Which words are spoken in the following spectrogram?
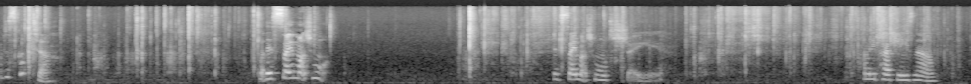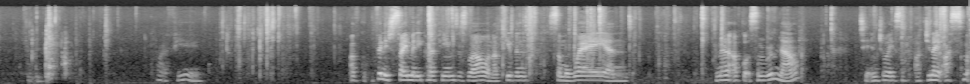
I've just got to. But there's so much more. There's so much more to show you. How many perfumes now? I've finished so many perfumes as well and I've given some away and now I've got some room now to enjoy some. Oh, do you know, I smell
